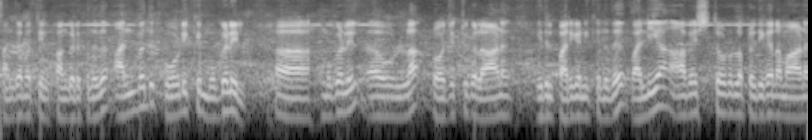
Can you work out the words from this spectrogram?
സംഗമത്തിൽ പങ്കെടുക്കുന്നത്. അൻപത് കോടിക്ക് മുകളിൽ മുകളിൽ ഉള്ള പ്രോജക്റ്റുകളാണ് ഇതിൽ പരിഗണിക്കുന്നത്. വലിയ ആവേശത്തോടുള്ള പ്രതികരണമാണ്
